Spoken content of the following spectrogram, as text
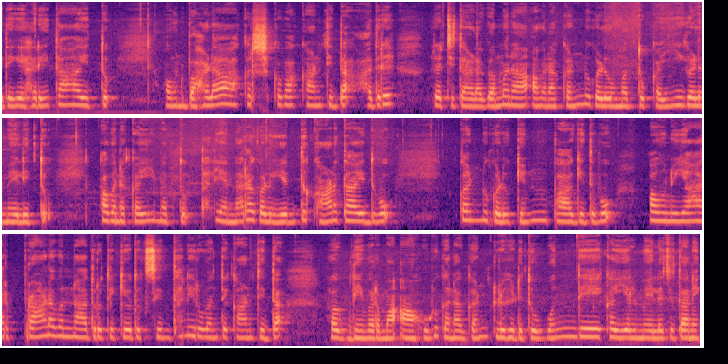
ಎದೆಗೆ ಹರಿತಾ ಇತ್ತು. ಅವನು ಬಹಳ ಆಕರ್ಷಕವಾಗಿ ಕಾಣ್ತಿದ್ದ, ಆದರೆ ರಚಿತಾಳ ಗಮನ ಅವನ ಕಣ್ಣುಗಳು ಮತ್ತು ಕೈಗಳ ಮೇಲಿತ್ತು. ಅವನ ಕೈ ಮತ್ತು ತಲೆಯ ನರಗಳು ಎದ್ದು ಕಾಣ್ತಾ ಇದ್ವು. ಕಣ್ಣುಗಳು ಕೆಂಪಾಗಿದ್ದವು. ಅವನು ಯಾರ ಪ್ರಾಣವನ್ನಾದರೂ ತೆಗೆಯೋದಕ್ಕೆ ಸಿದ್ಧನಿರುವಂತೆ ಕಾಣ್ತಿದ್ದ. ಅಗ್ನಿವರ್ಮ ಆ ಹುಡುಗನ ಗಂಟ್ಲು ಹಿಡಿದು ಒಂದೇ ಕೈಯಲ್ಲಿ ಮೇಲೆತ್ತಾನೆ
